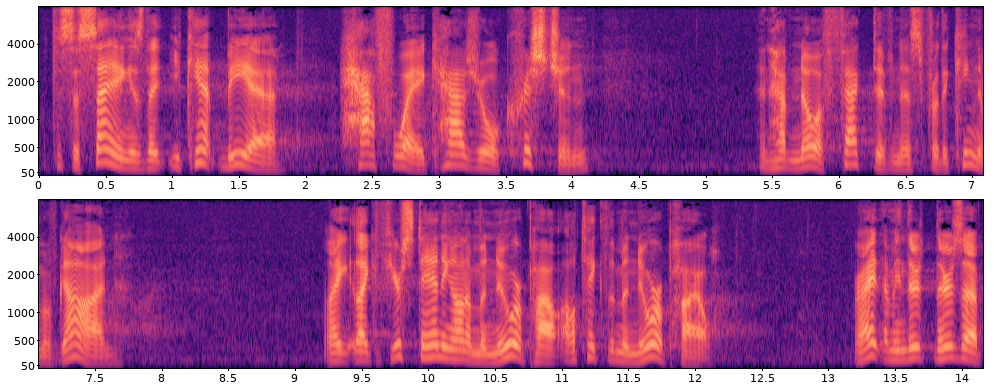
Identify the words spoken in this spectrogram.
What this is saying is that you can't be a halfway casual Christian and have no effectiveness for the kingdom of God. Like, like if you're standing on a manure pile, I'll take the manure pile. Right? I mean, there, there's, a,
